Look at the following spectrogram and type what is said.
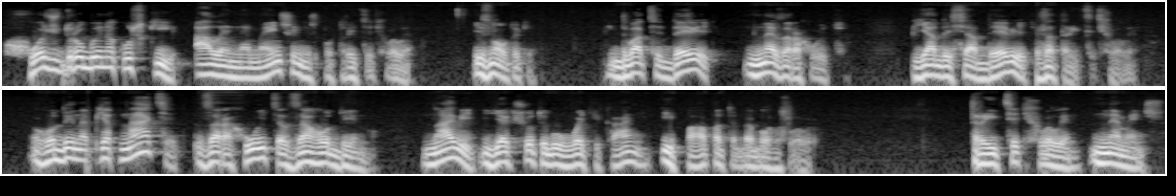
Хоч дроби на куски, але не менше, ніж по 30 хвилин. І знов таки, 29 не зарахується. 59 за 30 хвилин. Година 15 зарахується за годину. Навіть якщо ти був в Ватикані і папа тебе благословив. 30 хвилин, не менше.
